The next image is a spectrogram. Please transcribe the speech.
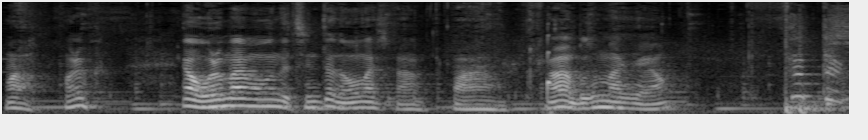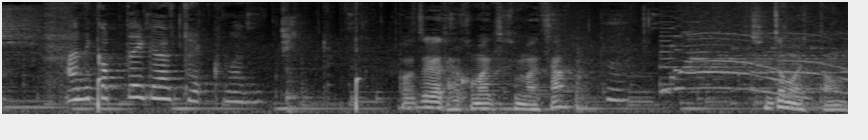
와, 오늘 야 오랜만에 먹는데 진짜 너무 맛있다. 와, 아 무슨 맛이에요? 사탕 아니 껍데기가 달콤한 껍질가 달콤한 무슨 맛이야? 진짜 맛있다.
